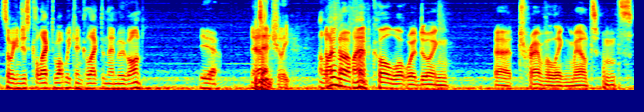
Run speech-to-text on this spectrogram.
So we can just collect what we can collect and then move on. Yeah. Yeah, potentially. I I like don't know that if. I'd call what we're doing uh, traveling mountains.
